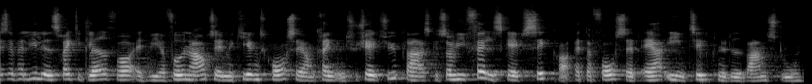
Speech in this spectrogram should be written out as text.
SF er ligeledes rigtig glad for, at vi har fået en aftale med Kirkens Korsager omkring en social sygeplejerske, så vi i fællesskab sikrer, at der fortsat er en tilknyttet varmestuen.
